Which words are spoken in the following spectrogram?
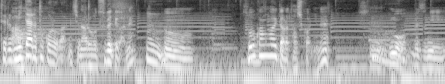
てるみたいなところがあるんですよ。なるほど。全てがね、うん。うん、そう考えたら確かにね、うん。うんもう別に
